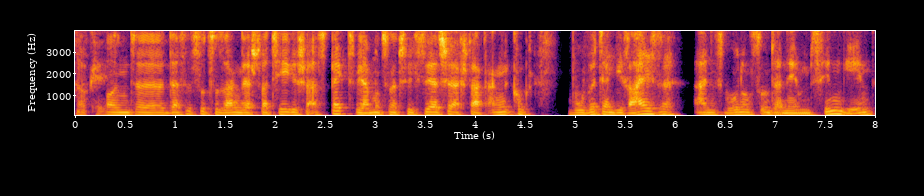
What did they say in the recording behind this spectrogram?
Okay. Und äh, das ist sozusagen der strategische Aspekt. Wir haben uns natürlich sehr, sehr stark angeguckt, wo wird denn die Reise eines Wohnungsunternehmens hingehen.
